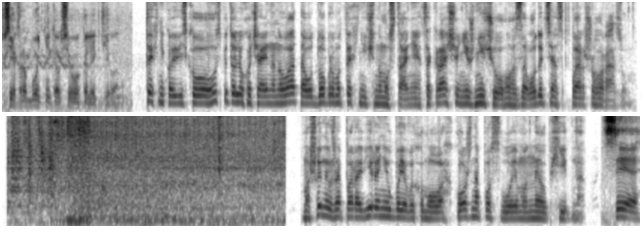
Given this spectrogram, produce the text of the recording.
всех работников, всего коллектива. Техніка військового госпіталю, хоча й не нова, та у доброму технічному стані. Це краще ніж нічого. Заводиться з першого разу. Машини вже перевірені в бойових умовах. Кожна по-своєму необхідна. Це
